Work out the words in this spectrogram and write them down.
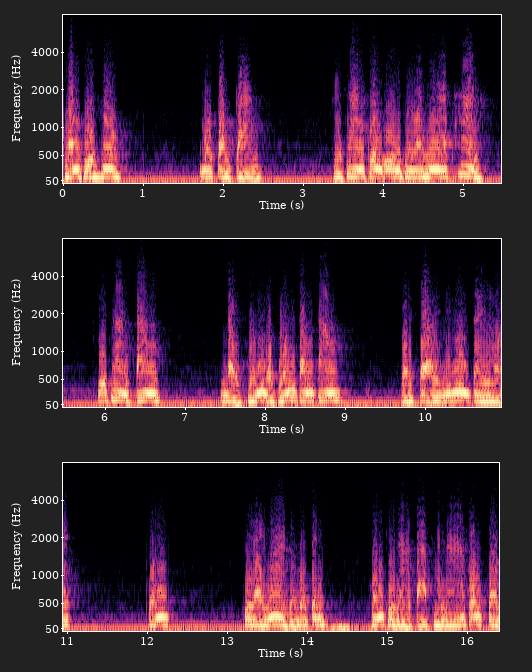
ของสิเฮา โมต้องการให้ท่านคนอื่นเพราะว่าหินาท่านคือท่านตำได้ผลกับผลตำตำต่อยต่อยนิดนิดใจหน่อยผลที่ไรมากกับโบเป็นผลที่หนาตาถนาของตน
